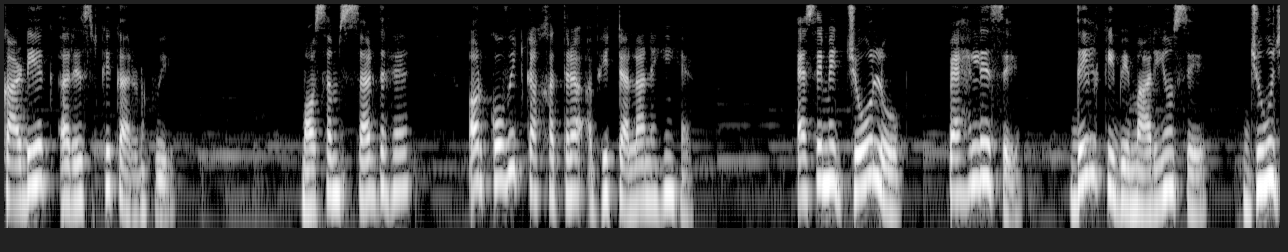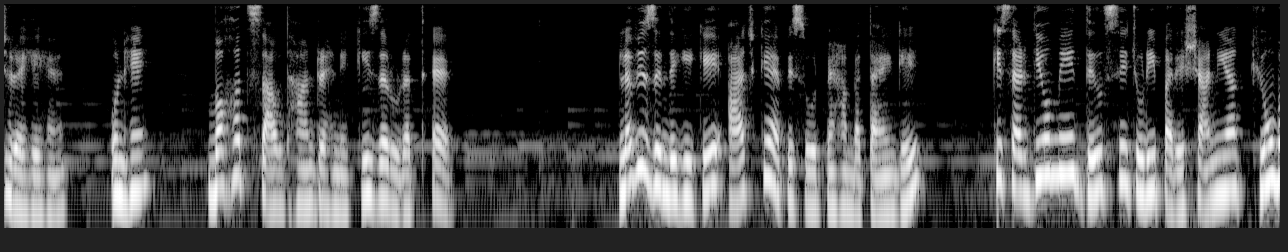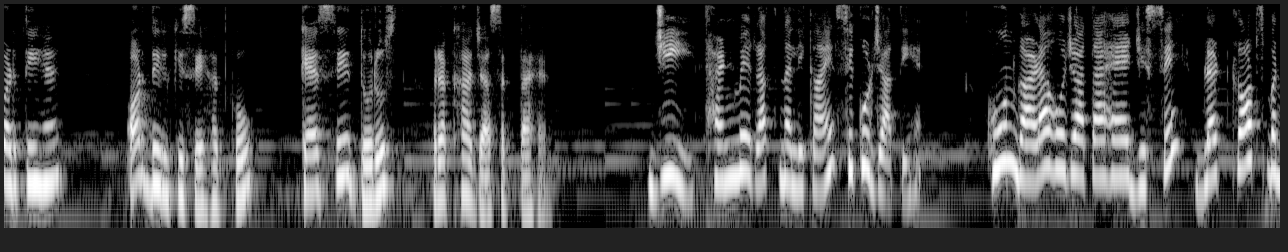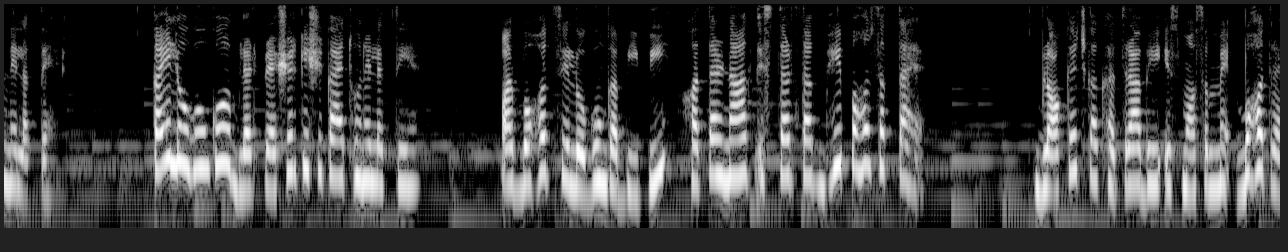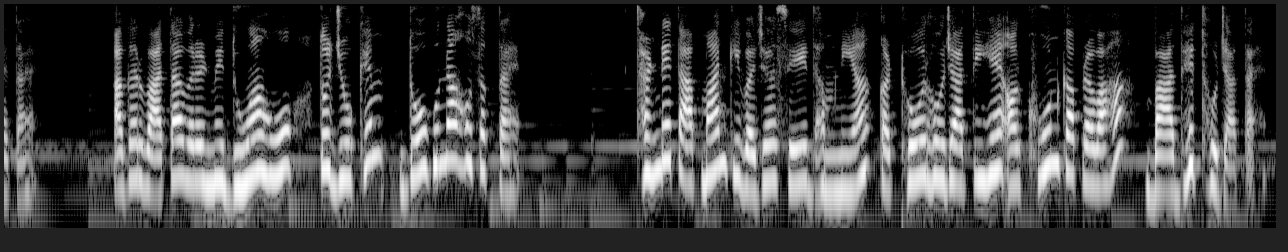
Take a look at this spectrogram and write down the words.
कार्डियक अरेस्ट के कारण हुई। मौसम सर्द है और कोविड का खतरा अभी टला नहीं है। ऐसे में जो लोग पहले से दिल की बीमारियों से जूझ रहे हैं, उन्हें बहुत सावधान रहने की ज़रूरत है। लव यू ज़िंदगी के आज के एपिसोड में हम बताएँगे कि सर्दियों में दिल से जुड़ी परेशानियाँ क्यों बढ़ती हैं और दिल की सेहत को कैसे दुरुस्त रखा जा सकता है। जी, ठंड में रक्त नलिकाएँ सिकुड़ जाती हैं। खून गाढ़ा हो जाता है, जिससे ब्लड क्लॉट्स बनने लगते हैं। कई लोगों को ब्लड प्रेशर की शिकायत होने लगती है। और बहुत से लोगों का बीपी खतरनाक स्तर तक भी पहुँच सकता है। ब्लॉकेज का खतरा भी इस मौसम में बहुत रहता है। अगर वातावरण में धुआँ हो तो जोखिम दो गुना हो सकता है। ठंडे तापमान की वजह से धमनियाँ कठोर हो जाती हैं और खून का प्रवाह बाधित हो जाता है।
